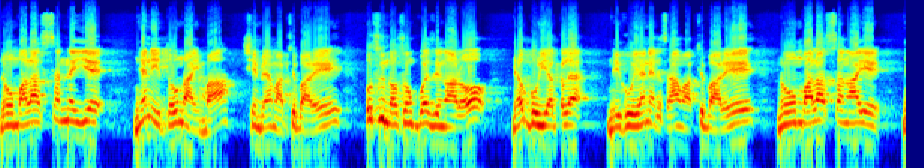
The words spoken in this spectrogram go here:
နိုမာလာ12ရက်ညနေ3နာရီမှာရှင်ပြိုင်မှာဖြစ်ပါတယ်အုပ်စုနောက်ဆုံးပွဲစဉ်ကတော့မြောက်ကိုရီးယားကလပ်နေကိုရီးယားနဲ့ကစားမှာဖြစ်ပါတယ်နိုမာလာ15ရက်ည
